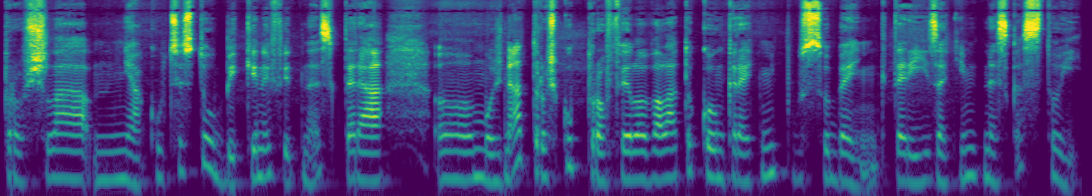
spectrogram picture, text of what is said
prošla nějakou cestou bikini fitness, která uh, možná trošku profilovala to konkrétní působení, který zatím dneska stojí.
